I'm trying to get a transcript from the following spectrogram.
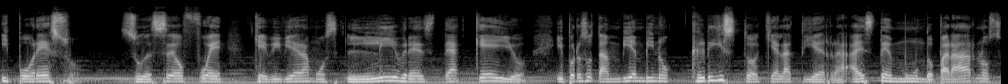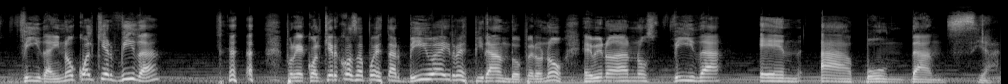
Y por eso su deseo fue que viviéramos libres de aquello. Y por eso también vino Cristo aquí a la tierra, a este mundo, para darnos vida. Y no cualquier vida, porque cualquier cosa puede estar viva y respirando, pero no, Él vino a darnos vida en abundancia.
